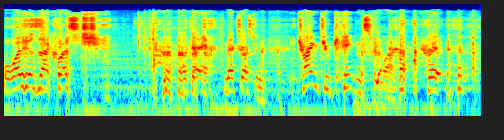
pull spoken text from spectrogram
What is that question? Okay, next question. Trying to Caton Splar. Crit.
